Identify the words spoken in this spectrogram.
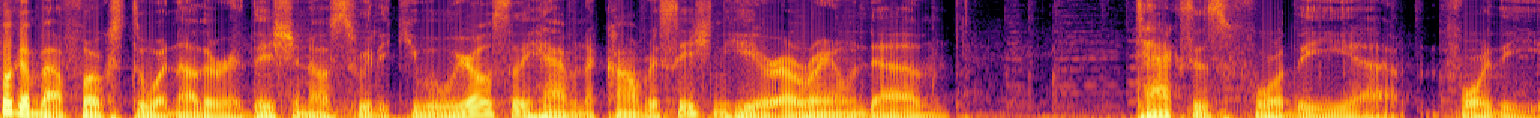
Welcome back, folks, to another edition of S'witty Kiwi. We're also having a conversation here around um, taxes for the uh, for the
